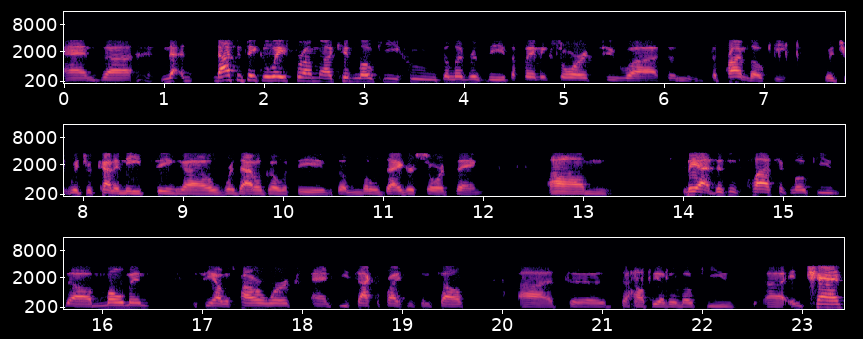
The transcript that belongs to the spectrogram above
and uh, n- not to take away from uh, Kid Loki, who delivers the the flaming sword to uh, to, to Prime Loki which which was kind of neat seeing uh, where that'll go with the the little dagger sword thing. Um, but yeah, this is classic Loki's uh, moment. You see how his power works, and he sacrifices himself uh, to to help the other Lokis uh, enchant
